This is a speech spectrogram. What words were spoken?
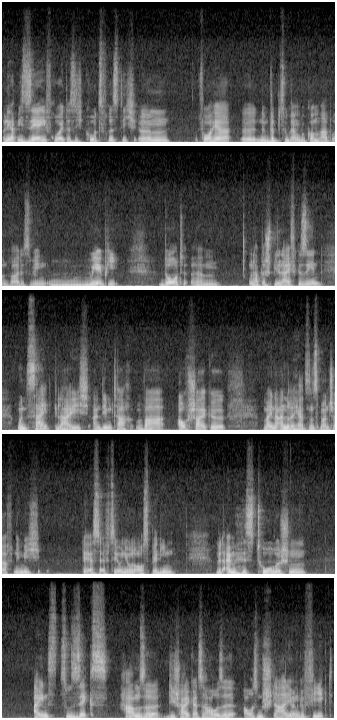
Und ich habe mich sehr gefreut, dass ich kurzfristig ähm, vorher äh, einen VIP-Zugang bekommen habe und war deswegen VIP dort ähm, und habe das Spiel live gesehen. Und zeitgleich an dem Tag war auf Schalke meine andere Herzensmannschaft, nämlich der erste FC Union aus Berlin. Mit einem historischen 1 zu 6 haben sie die Schalker zu Hause aus dem Stadion gefegt.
